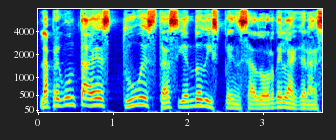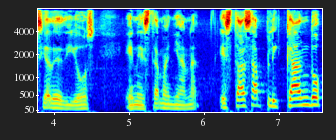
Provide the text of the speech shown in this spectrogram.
La pregunta es, ¿tú estás siendo dispensador de la gracia de Dios en esta mañana? ¿Estás aplicando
